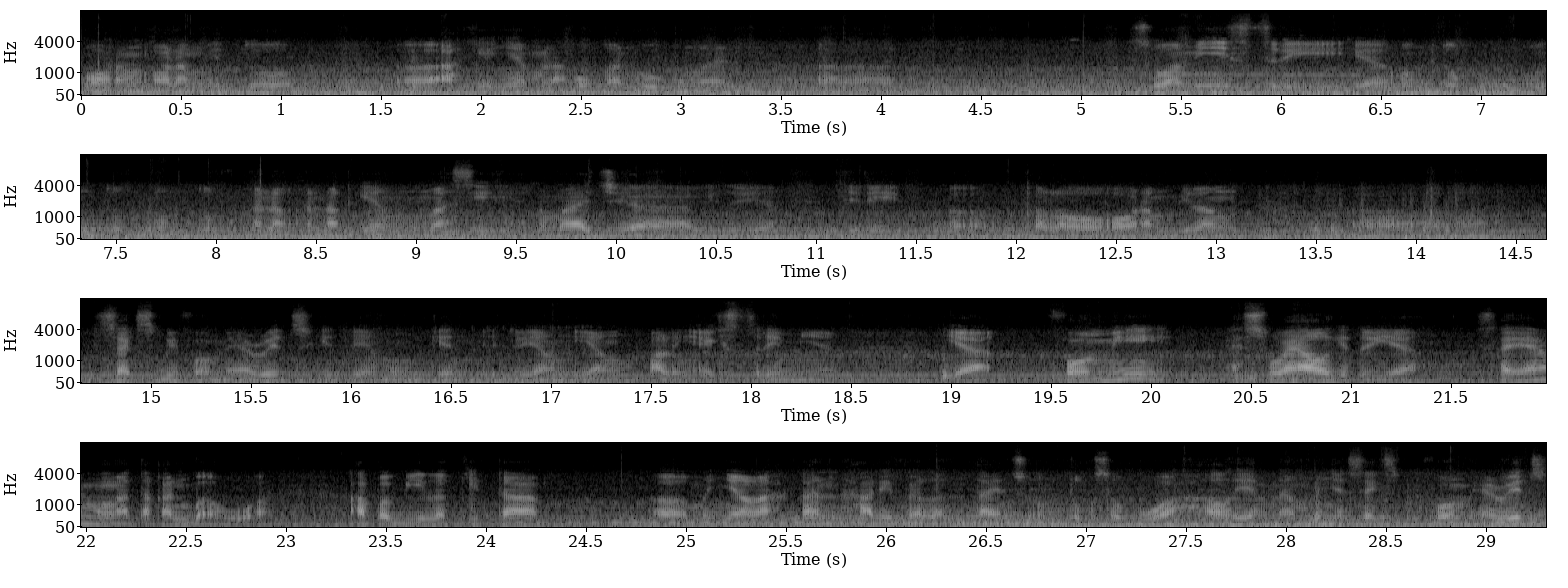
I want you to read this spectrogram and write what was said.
orang-orang itu uh, akhirnya melakukan hubungan uh, suami istri ya untuk untuk untuk anak-anak yang masih remaja gitu ya. Jadi uh, kalau orang bilang uh, sex before marriage gitu ya mungkin itu yang yang paling ekstrimnya. Ya for me as well gitu ya. Saya mengatakan bahwa apabila kita uh, menyalahkan hari Valentine's untuk sebuah hal yang namanya sex before marriage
